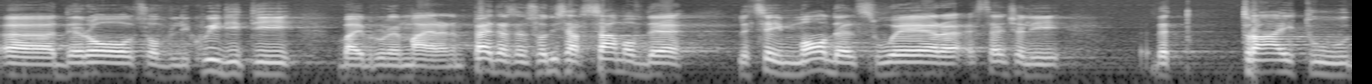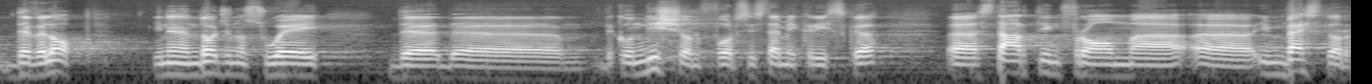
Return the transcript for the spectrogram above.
Uh, the roles of liquidity by Brunnermeier and Pedersen. So these are some of the, let's say, models where essentially that try to develop in an endogenous way the, the, the condition for systemic risk, uh, starting from uh, uh, investor,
